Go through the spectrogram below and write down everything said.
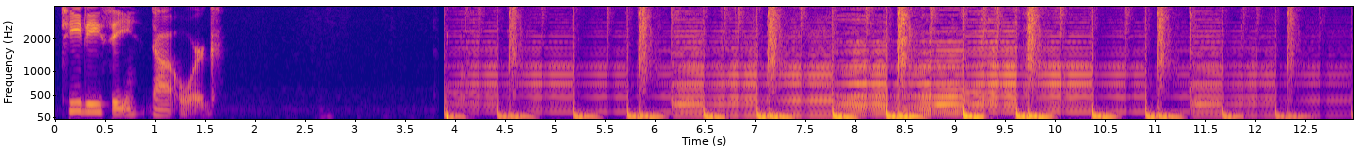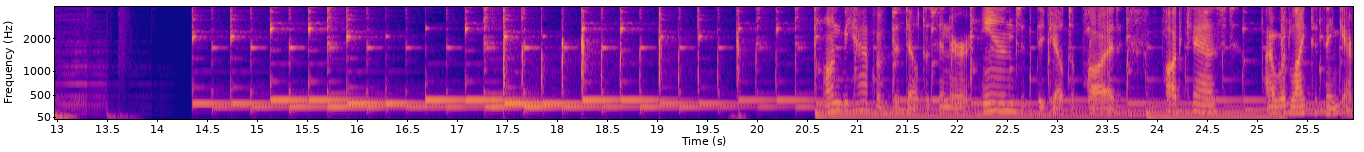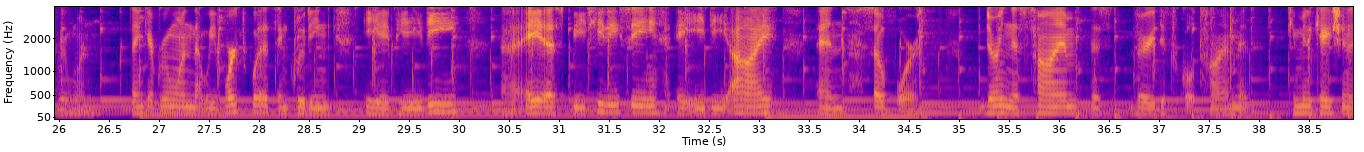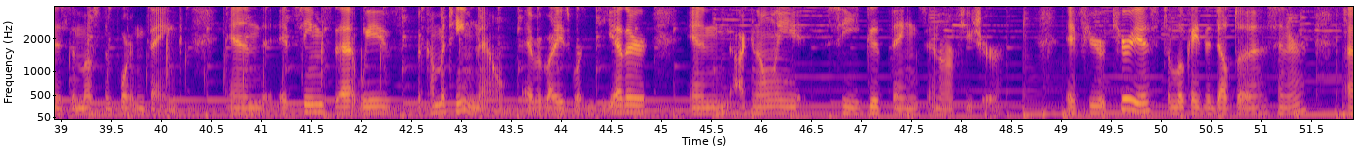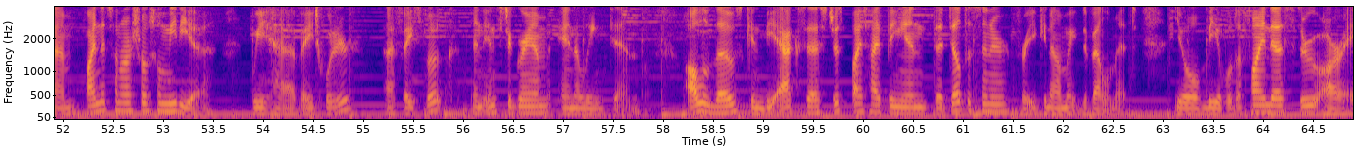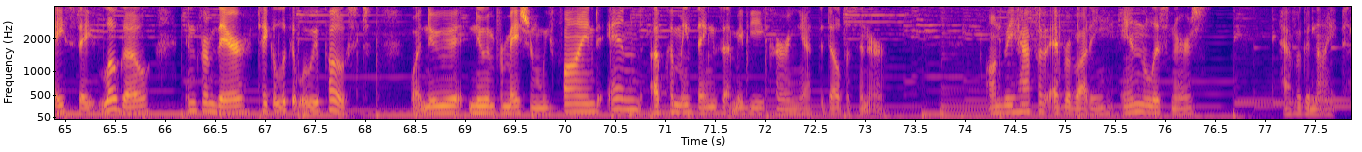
On behalf of the Delta Center and the Delta Pod podcast, I would like to thank everyone. Thank everyone that we've worked with, including E EAPD, uh, ASBTDC, AEDI, and so forth. During this time, this very difficult time, it, communication is the most important thing. And it seems that we've become a team now. Everybody's working together, and I can only see good things in our future. If you're curious to locate the Delta Center, um, find us on our social media. We have a Twitter, a Facebook, an Instagram, and a LinkedIn. All of those can be accessed just by typing in the Delta Center for Economic Development. You'll be able to find us through our A State logo, and from there, take a look at what we post, what new new information we find, and upcoming things that may be occurring at the Delta Center. On behalf of everybody and the listeners, have a good night.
